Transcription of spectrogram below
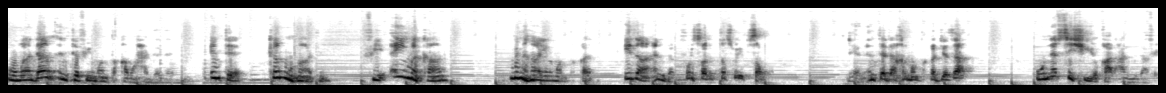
وما دام أنت في منطقة محددة أنت كمهاجم في أي مكان من هاي المنطقة. إذا عندك فرصة للتصويب صوب لأن أنت داخل منطقة جزاء ونفس الشيء يقال عن المدافع.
